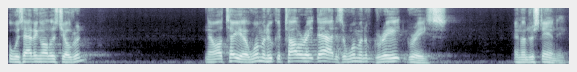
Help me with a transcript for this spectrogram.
who was having all his children? Now, I'll tell you, a woman who could tolerate that is a woman of great grace and understanding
